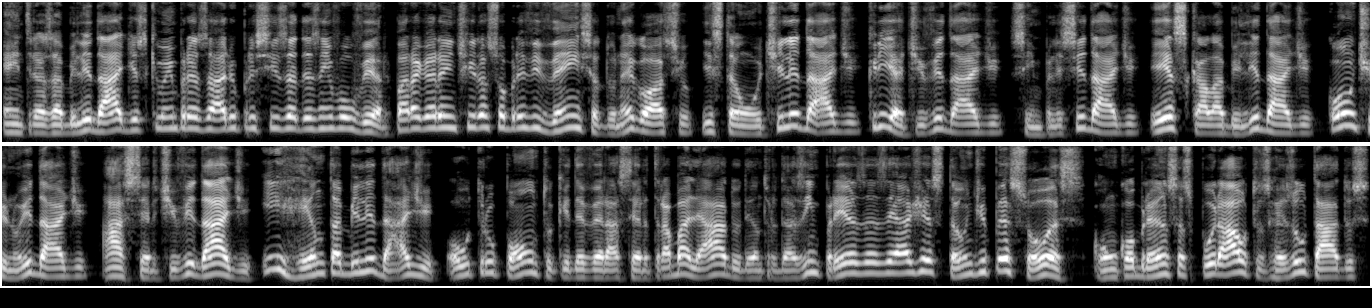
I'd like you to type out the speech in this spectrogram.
Entre as habilidades que o empresário precisa desenvolver para garantir a sobrevivência do negócio estão utilidade, criatividade, simplicidade, escalabilidade, continuidade, assertividade e rentabilidade. Outro ponto que deverá ser trabalhado dentro das empresas é a gestão de pessoas. Com cobranças por altos resultados,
